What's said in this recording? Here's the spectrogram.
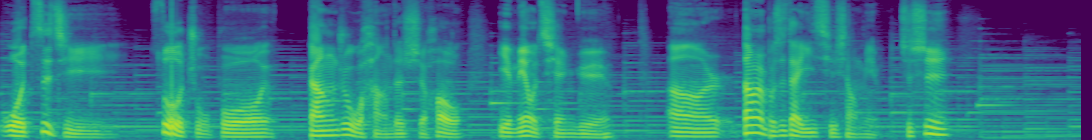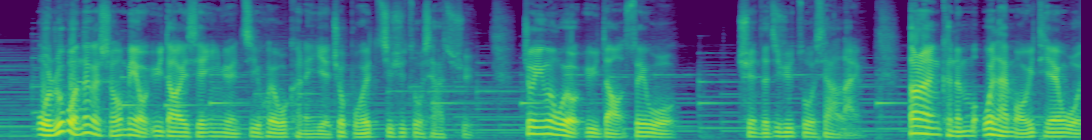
我自己做主播刚入行的时候也没有签约，呃，当然不是在一期上面，只是我如果那个时候没有遇到一些因缘际会，我可能也就不会继续做下去。就因为我有遇到，所以我。选择继续做下来，当然，可能未来某一天我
